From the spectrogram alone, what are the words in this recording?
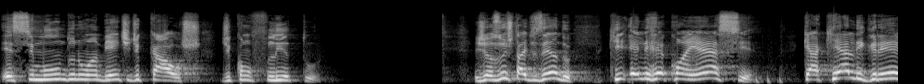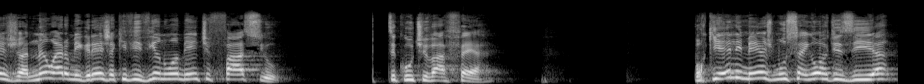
esse mundo num ambiente de caos, de conflito. E Jesus está dizendo que ele reconhece que aquela igreja não era uma igreja que vivia num ambiente fácil de cultivar a fé. Porque ele mesmo, o Senhor, dizia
